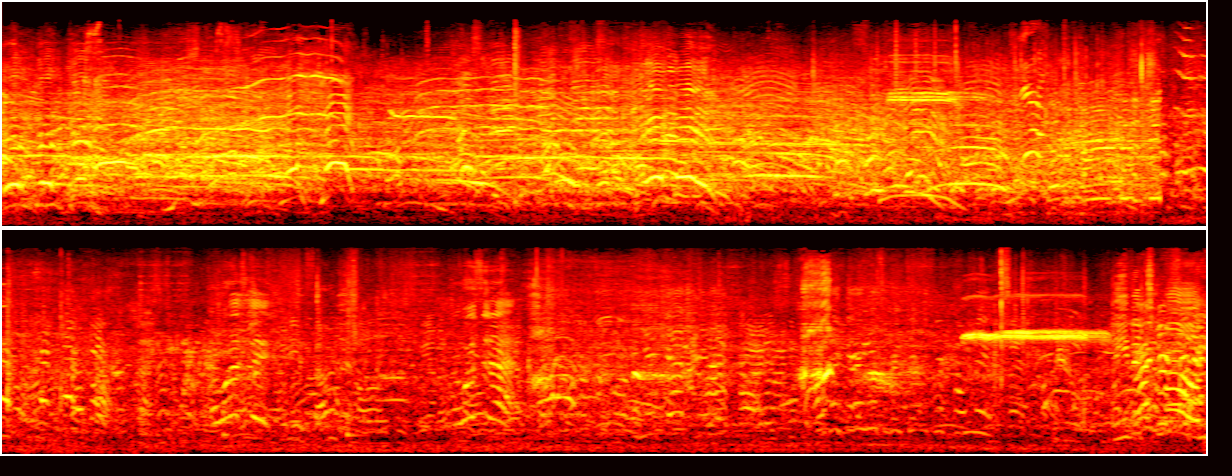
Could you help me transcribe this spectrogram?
Get him, get him, get him! Where was it? Where was it at? Leave it to mom.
